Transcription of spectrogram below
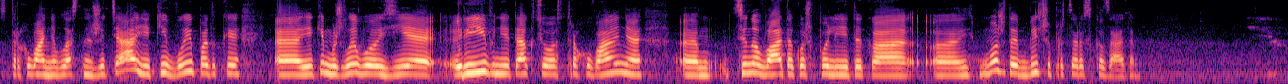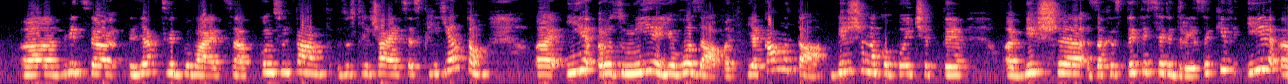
страхування власне життя, які випадки, е, які можливо є рівні так цього страхування, е, цінова також політика. Можете більше про це розказати? Дивіться, як це відбувається. Консультант зустрічається з клієнтом і розуміє його запит, яка мета більше накопичити, більше захиститися від ризиків, і е,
